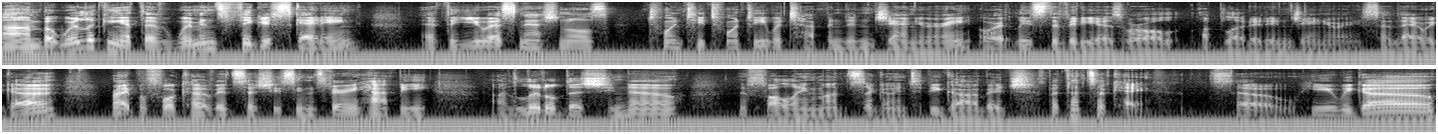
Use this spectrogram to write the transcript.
Um, but we're looking at the women's figure skating at the U.S. Nationals 2020, which happened in January, or at least the videos were all uploaded in January. So there we go, right before COVID, so she seems very happy. Uh, little does she know, the following months are going to be garbage, but that's okay. So here we go.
